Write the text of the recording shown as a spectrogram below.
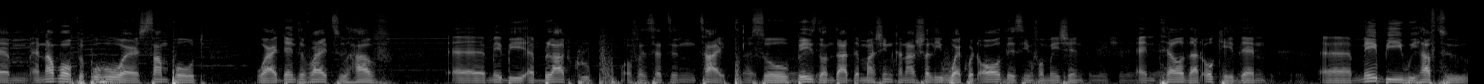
um, a number of people who were sampled were identified to have uh, maybe a blood group of a certain type. so based on that, the machine can actually work with all this information, information and yeah. tell that okay, then uh, maybe we have to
